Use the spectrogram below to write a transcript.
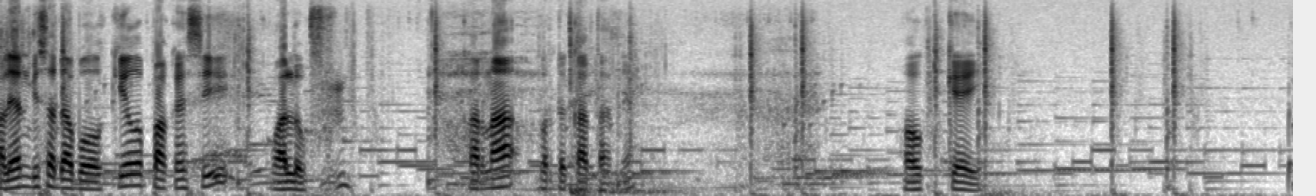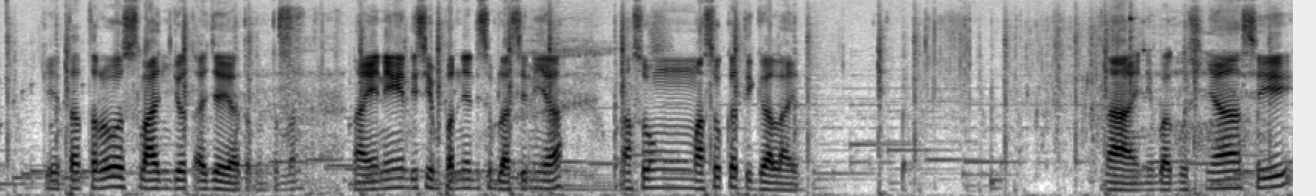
kalian bisa double kill pakai si walu karena berdekatannya. Oke. Okay. Kita terus lanjut aja ya teman-teman. Nah ini disimpannya di sebelah sini ya. Langsung masuk ke tiga line. Nah ini bagusnya si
